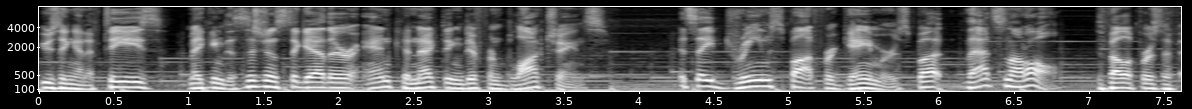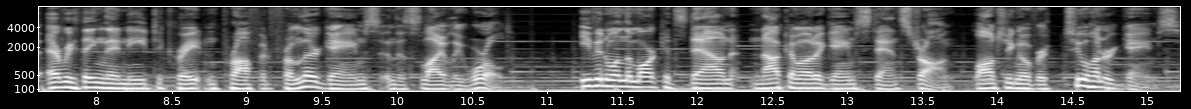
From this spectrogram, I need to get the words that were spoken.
using NFTs, making decisions together, and connecting different blockchains. It's a dream spot for gamers, but that's not all. Developers have everything they need to create and profit from their games in this lively world. Even when the market's down, Nakamoto Games stands strong, launching over 200 games.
